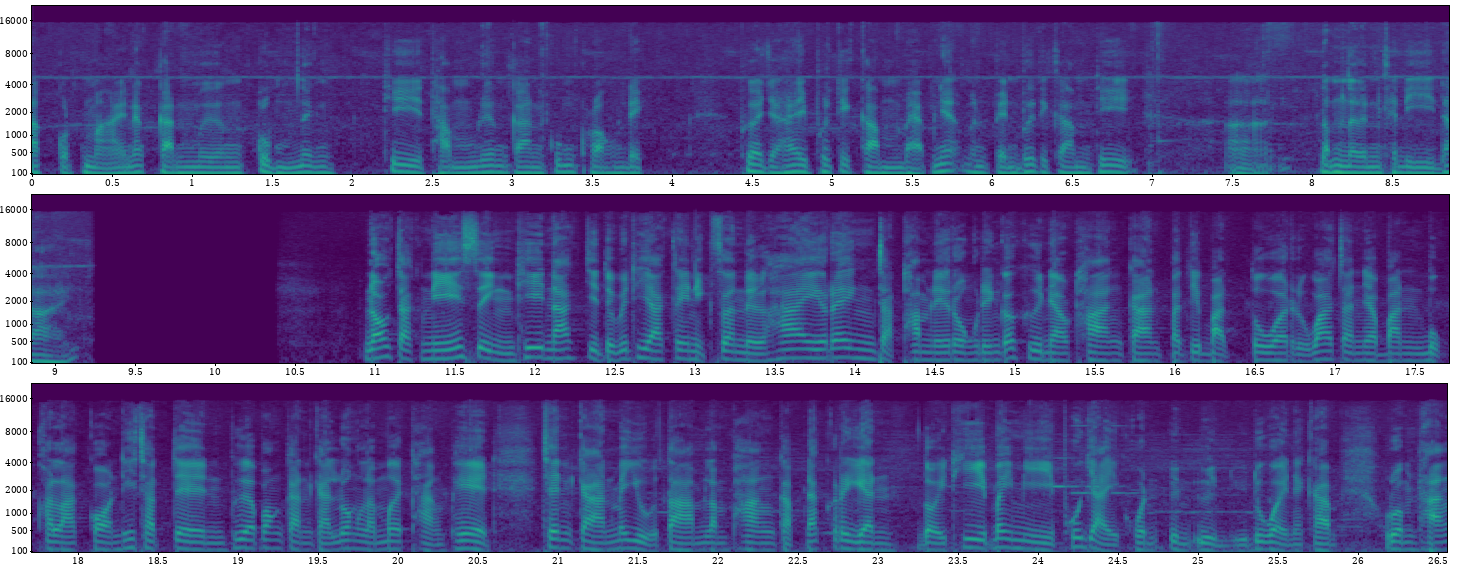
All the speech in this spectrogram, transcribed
นักกฎหมายนักการเมืองกลุ่มหนึ่ง ที่ทำเรื่องการคุ้มครองเด็ก เพื่อจะให้พฤติกรรมแบบนี้มันเป็นพฤติกรรมที่ดำดำเนินคดีได้ นอกจากนี้สิ่งที่นักจิตวิทยาคลินิกเสนอให้เร่งจัดทำในโรงเรียนก็คือแนวทางการปฏิบัติตัว หรือว่าจรรยาบรรณบุคลากรที่ชัดเจน เพื่อป้องกันการล่วงละเมิดทางเพศ เช่นการไม่อยู่ตามลำพังกับนักเรียน โดยที่ไม่มีผู้ใหญ่คนอื่น ๆ อยู่ด้วยนะครับ รวมทั้ง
